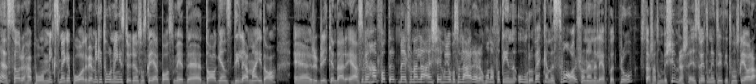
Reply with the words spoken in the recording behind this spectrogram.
Agnes hör du här på Mix Megapol. Vi har Micke Tornving i studion som ska hjälpa oss med eh, dagens dilemma idag. Eh, rubriken där är, alltså vi har fått ett mejl från en, en tjej, hon jobbar som lärare. Hon har fått in oroväckande svar från en elev på ett prov. Så att hon bekymrar sig, så vet hon inte riktigt hur hon ska göra.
